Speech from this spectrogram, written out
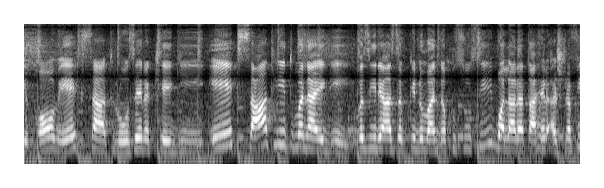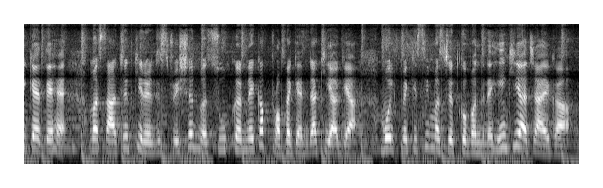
یہ قوم ایک ساتھ روزے رکھے گی، ایک ساتھ عید منائے گی۔ وزیر اعظم کے نمائندہ خصوصی مولانا طاہر اشرفی کہتے ہیں، مساجد کی رجسٹریشن منسوخ کرنے کا پروپیگنڈا کیا گیا۔ ملک میں کسی مسجد کو بند نہیں کیا جائے گا۔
